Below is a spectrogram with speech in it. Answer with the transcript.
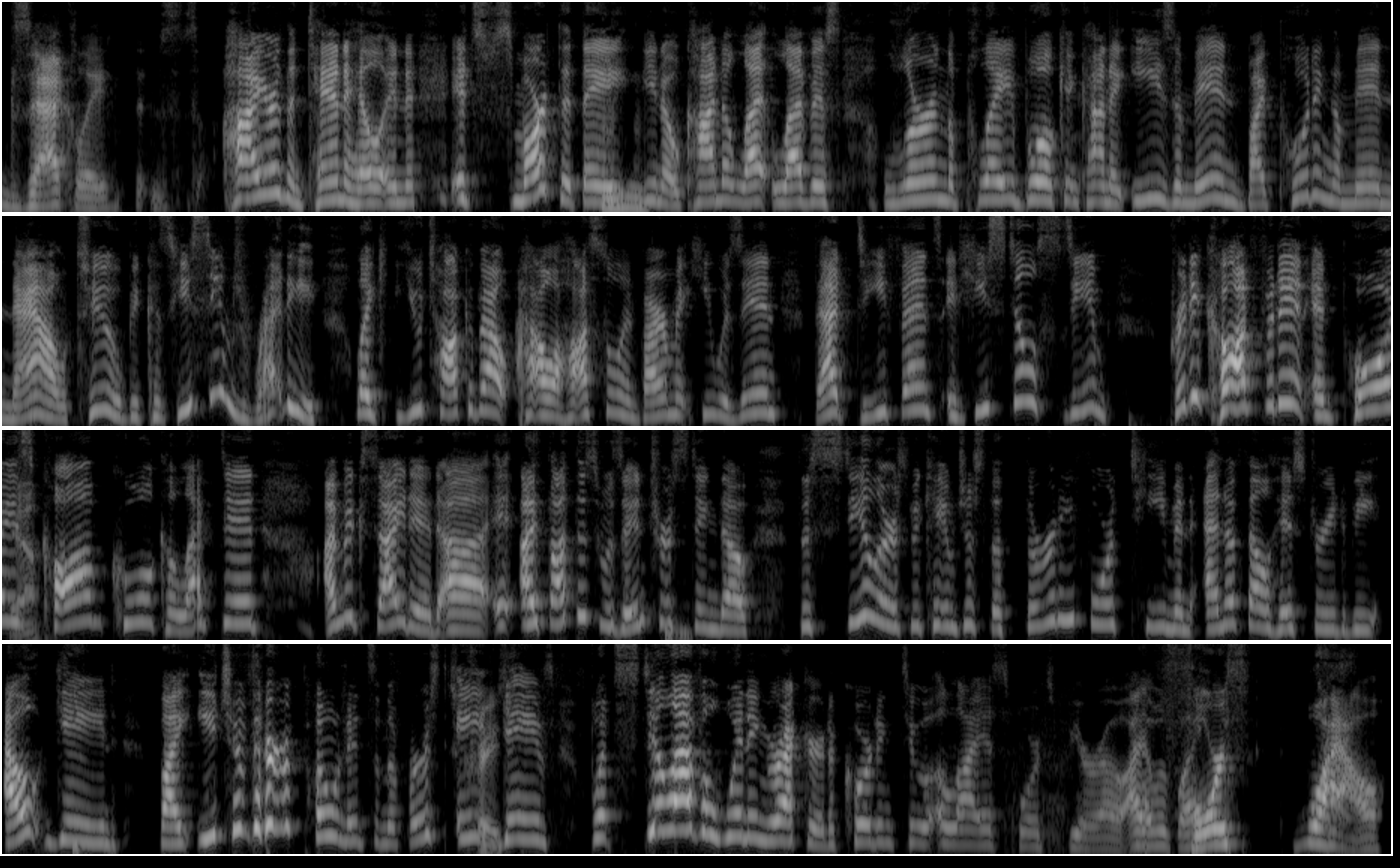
Exactly. It's higher than Tannehill. And it's smart that they, Mhm. you know, kind of let Levis learn the playbook and kind of ease him in by putting him in now, too, because he seems ready. Like you talk about how a hostile environment he was in, that defense, and he still seemed pretty confident and poised, Yeah. calm, cool, collected. I'm excited. Uh, it, I thought this was interesting, though. The Steelers became just the 34th team in NFL history to be outgained by each of their opponents in the first It's eight crazy. games, but still have a winning record, according to Elias Sports Bureau. I was like, fourth wow.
